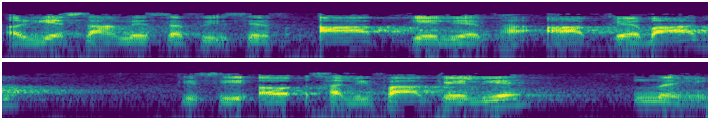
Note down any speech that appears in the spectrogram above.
اور یہ سام صفی صرف آپ کے لیے تھا۔ آپ کے بعد کسی اور خلیفہ کے لیے نہیں۔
